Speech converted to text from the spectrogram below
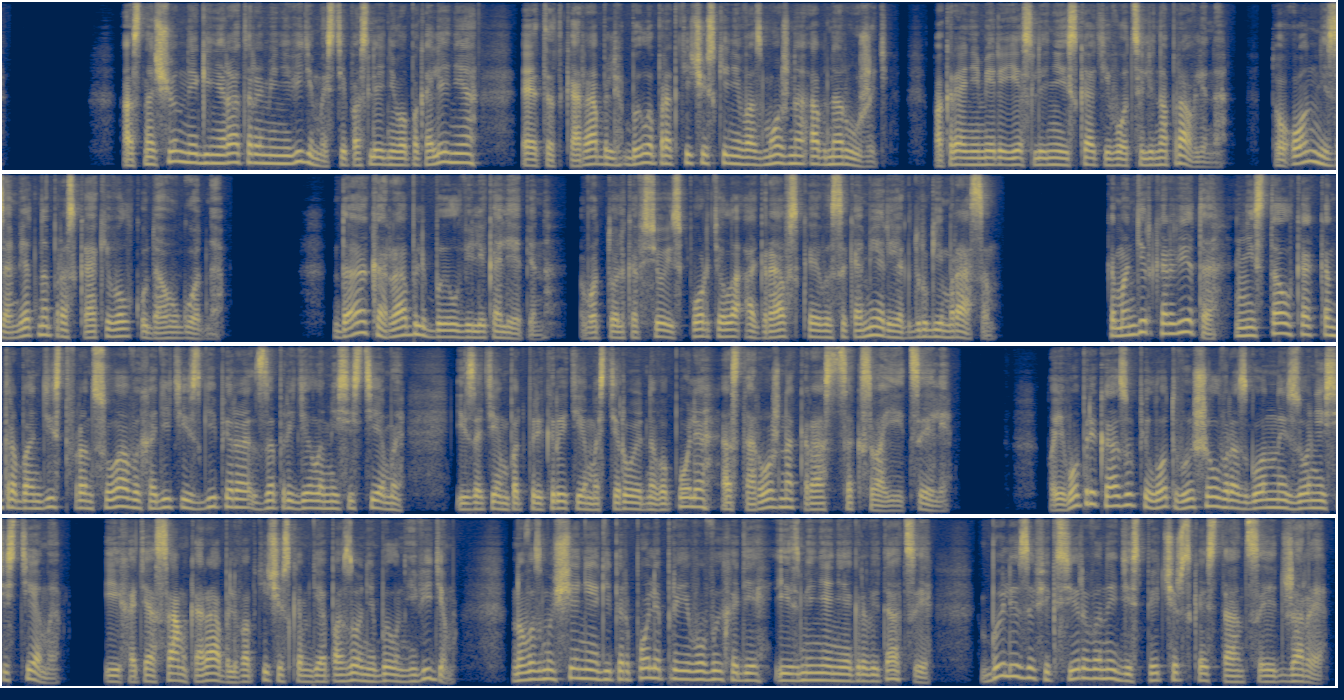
Оснащенный генераторами невидимости последнего поколения, этот корабль было практически невозможно обнаружить, по крайней мере, если не искать его целенаправленно, то он незаметно проскакивал куда угодно. Да, корабль был великолепен. Вот только все испортило аграфское высокомерие к другим расам. Командир корвета не стал, как контрабандист Франсуа, выходить из гипера за пределами системы и затем под прикрытием астероидного поля осторожно красться к своей цели. По его приказу пилот вышел в разгонной зоне системы, и хотя сам корабль в оптическом диапазоне был невидим, но возмущение гиперполя при его выходе и изменение гравитации были зафиксированы диспетчерской станцией Джаре.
